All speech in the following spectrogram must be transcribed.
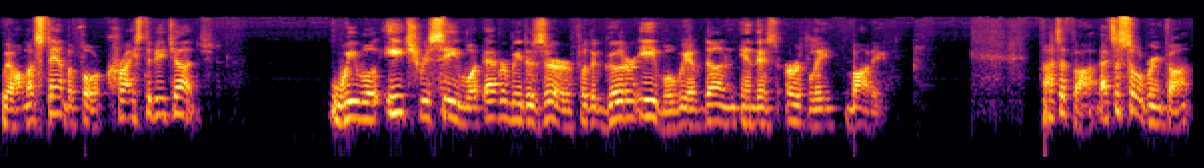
We all must stand before Christ to be judged. We will each receive whatever we deserve for the good or evil we have done in this earthly body. That's a thought. That's a sobering thought.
